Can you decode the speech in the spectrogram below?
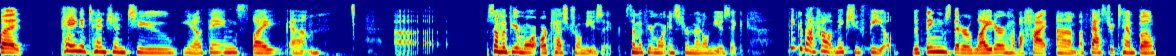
But paying attention to you know things like um, uh, some of your more orchestral music some of your more instrumental music. Think about how it makes you feel. The things that are lighter have a high um, a faster tempo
